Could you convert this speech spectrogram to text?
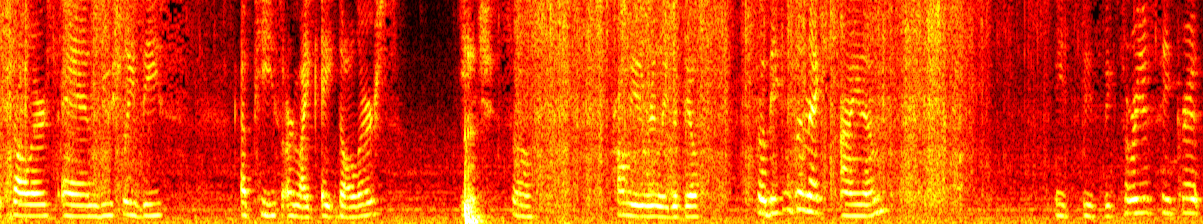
$26 and usually these a piece are like $8 each so probably a really good deal so this is the next item it's this Victoria's Secret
